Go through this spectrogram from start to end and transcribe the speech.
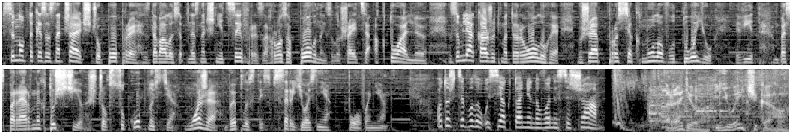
Синоптики зазначають, що, попри здавалося б незначні цифри, загроза повний залишається актуальною. Земля кажуть метеорологи, вже просякнула водою від безперервних дощів, що в сукупності може виплестись в серйозні повені. Отож, це були усі актуальні новини США. Радіо UA Чикаго.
